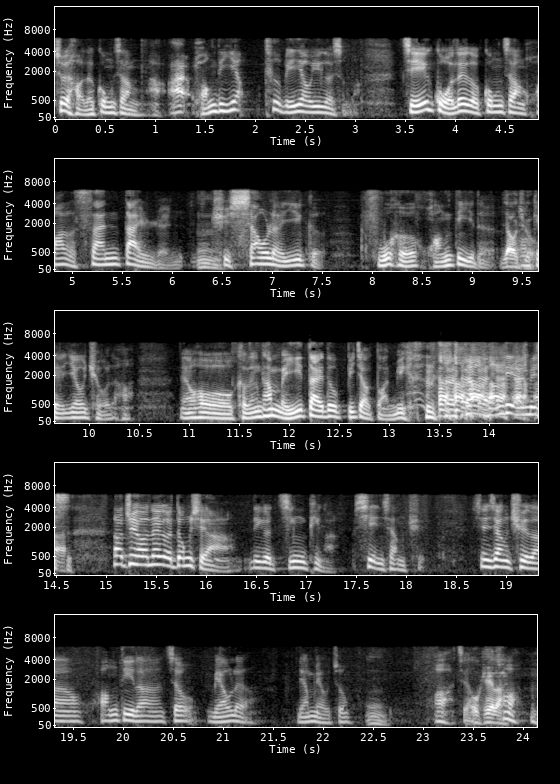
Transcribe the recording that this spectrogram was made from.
最好的工匠啊，哎，皇帝要特别要一个什么？结果那个工匠花了三代人去烧了一个符合皇帝的要求。OK 要求的哈，然后可能他每一代都比较短命，但皇帝还没死。那最后那个东西啊，那个精品啊，献上去，献上去了，皇帝呢就瞄了两秒钟，嗯，啊，这样。OK 了。哦，嗯，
